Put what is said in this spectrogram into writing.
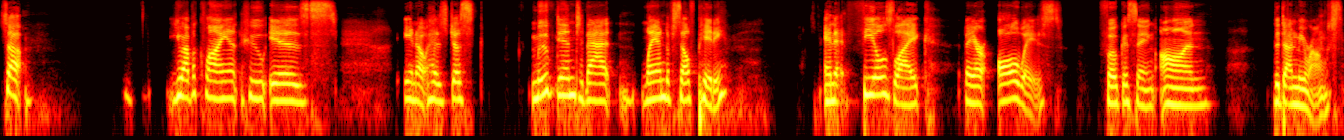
So you have a client who is you know has just moved into that land of self-pity and it feels like they are always focusing on the done me wrongs.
